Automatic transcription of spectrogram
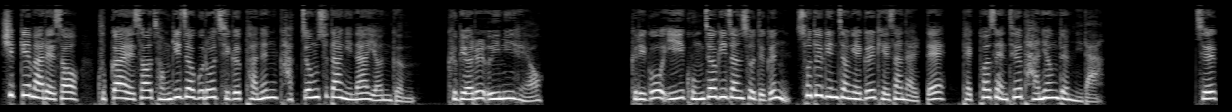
쉽게 말해서 국가에서 정기적으로 지급하는 각종 수당이나 연금, 급여를 의미해요. 그리고 이 공적이전 소득은 소득 인정액을 계산할 때 100% 반영됩니다. 즉,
